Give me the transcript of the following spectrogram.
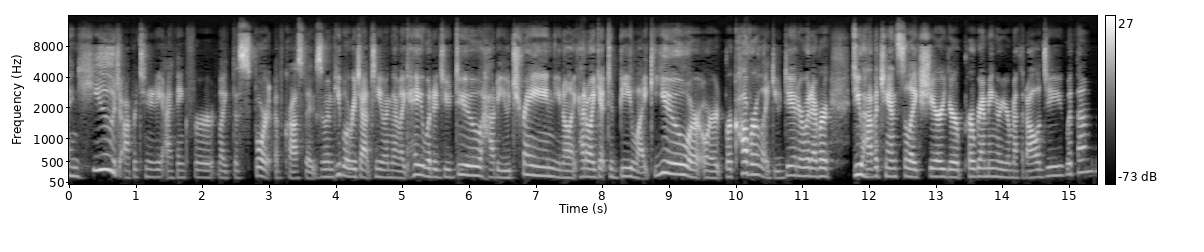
and huge opportunity i think for like the sport of crossfit. So when people reach out to you and they're like hey what did you do? How do you train? You know like how do i get to be like you or or recover like you did or whatever? Do you have a chance to like share your programming or your methodology with them?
